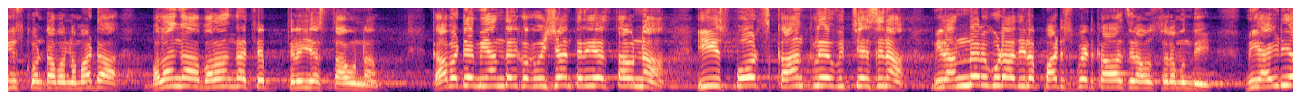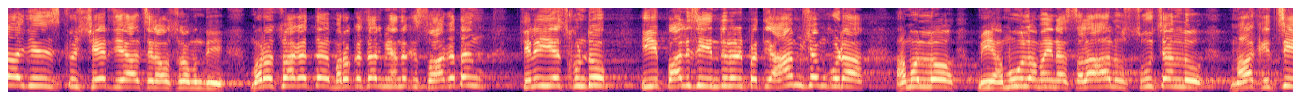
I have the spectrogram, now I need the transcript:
తీసుకుంటామన్నమాట బలంగా బలంగా చెప్ తెలియజేస్తా ఉన్నాం. కాబట్టి మీ అందరికి ఒక విషయాన్ని తెలియజేస్తా ఉన్నా ఈ స్పోర్ట్స్ కాంక్లేవ్ ఇచ్చేసిన మీరందరూ కూడా దీనిలో పార్టిసిపేట్ కావాల్సిన అవసరం ఉంది. మీ ఐడియాలజీస్కి షేర్ చేయాల్సిన అవసరం ఉంది. మరో స్వాగతం మరొకసారి మీ అందరికీ స్వాగతం తెలియజేసుకుంటూ ఈ పాలసీ ఇందులోని ప్రతి అంశం కూడా అమల్లో మీ అమూలమైన సలహాలు సూచనలు మాకిచ్చి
